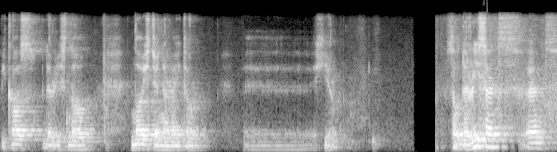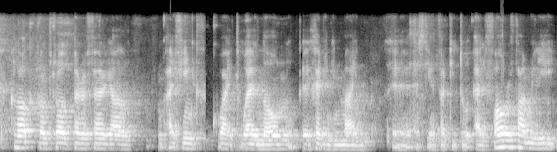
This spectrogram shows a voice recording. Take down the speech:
because there is no noise generator uh, here. So the reset and clock control peripheral, I think quite well known, uh, having in mind uh, STM32L4 family.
